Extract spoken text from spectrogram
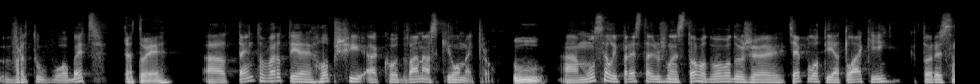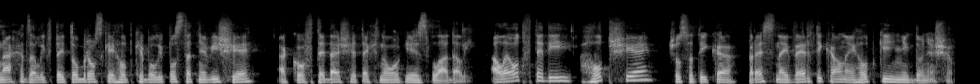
vrtu vôbec. A to je? A tento vrt je hlbší ako 12 km. Uh. A museli prestať už len z toho dôvodu, že teploty a tlaky, ktoré sa nachádzali v tejto obrovskej hĺbke, boli podstatne vyššie ako vtedajšie technológie zvládali. Ale odvtedy hlbšie, čo sa týka presnej vertikálnej hĺbky, nikto nešiel.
